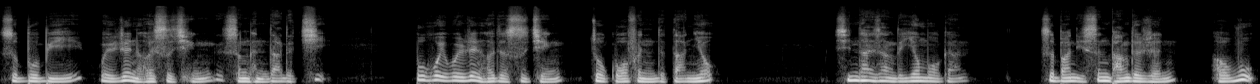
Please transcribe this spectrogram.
是不必为任何事情生很大的气，不会为任何的事情做过分的担忧。心态上的幽默感是把你身旁的人和物。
